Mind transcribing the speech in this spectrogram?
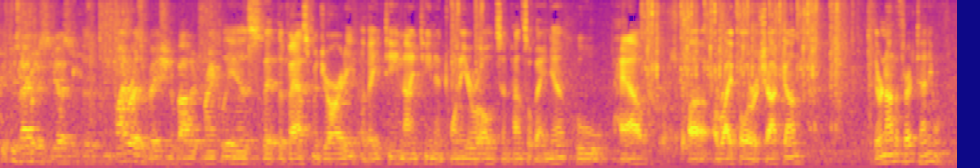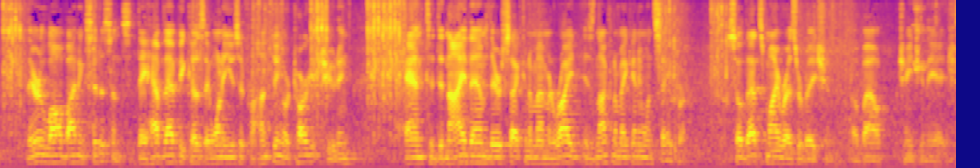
Could I just suggest, uh, my reservation about it, frankly, is that the vast majority of 18, 19, and 20 year olds in Pennsylvania who have uh, a rifle or a shotgun, they're not a threat to anyone. They're law abiding citizens. They have that because they want to use it for hunting or target shooting, and to deny them their Second Amendment right is not going to make anyone safer. So that's my reservation about changing the age.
